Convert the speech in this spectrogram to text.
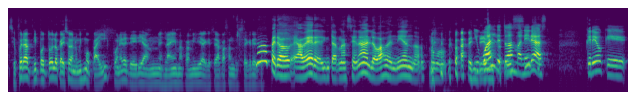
si fuera tipo todo localizado en un mismo país, ponerle te dirían "Mm, es la misma familia que se va pasando el secreto. No, pero a ver, internacional lo vas vendiendo. Como... Igual, de todas Sí. maneras, creo que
